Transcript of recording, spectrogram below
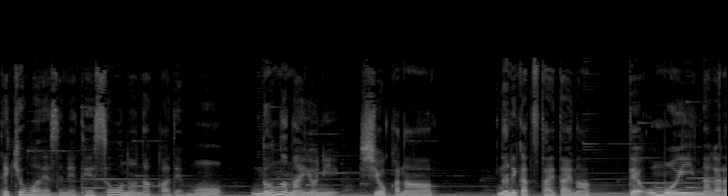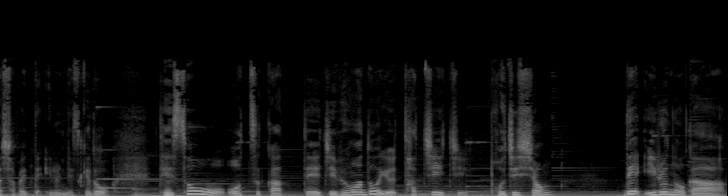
で今日はですね手相の中でもどんな内容にしようかな何か伝えたいなって思いながら喋っているんですけど手相を使って自分はどういう立ち位置ポジションでいるのが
